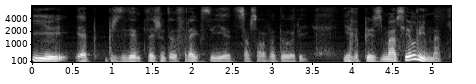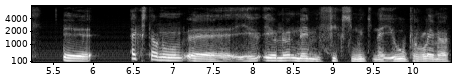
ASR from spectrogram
e a Presidente da Junta de Freguesia de São Salvador e, e Repeso, Márcia Lima. A questão não. Eh, eu, nem me fixo muito nem. O problema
